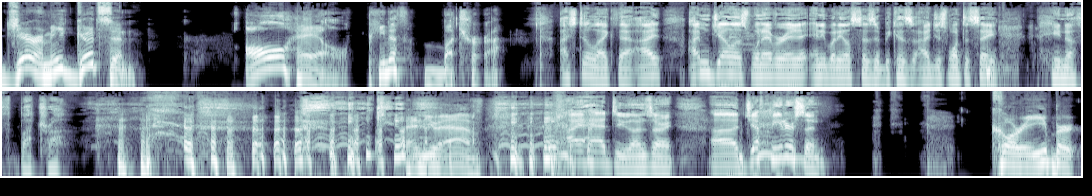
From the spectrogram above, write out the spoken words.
Jeremy Goodson. All hail Peanut Buttra. I still like that. I, I'm jealous whenever anybody else says it because I just want to say peanut butter. and you have. I had to. I'm sorry. Uh, Jeff Peterson, Corey Ebert,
